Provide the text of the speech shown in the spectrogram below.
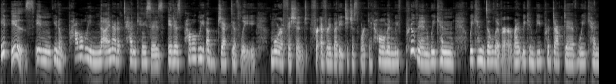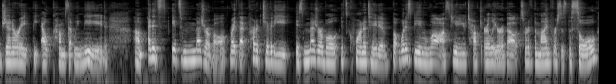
it is in, you know, probably nine out of 10 cases, it is probably objectively more efficient for everybody to just work at home. And we've proven we can, we can deliver, right? We can be productive. We can generate the outcomes that we need. Um, and it's, it's measurable, right? That productivity is measurable. It's quantitative, but what is being lost? You know, you talked earlier about sort of the mind versus the soul.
